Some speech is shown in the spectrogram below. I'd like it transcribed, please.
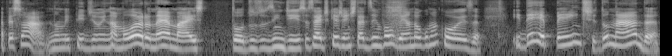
a pessoa ah, não me pediu em namoro, né? Mas todos os indícios é de que a gente está desenvolvendo alguma coisa. E de repente, do nada,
